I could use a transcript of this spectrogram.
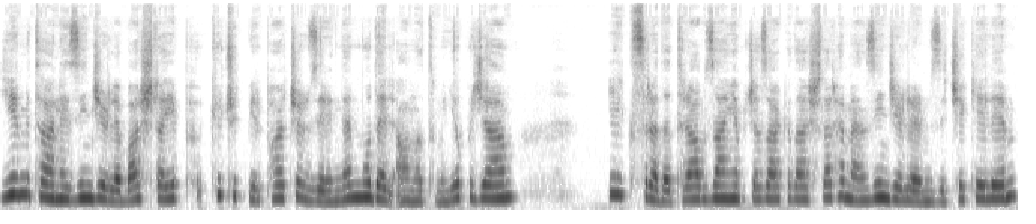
20 tane zincirle başlayıp küçük bir parça üzerinden model anlatımı yapacağım. İlk sırada trabzan yapacağız arkadaşlar. Hemen zincirlerimizi çekelim.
